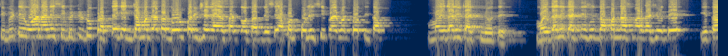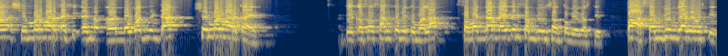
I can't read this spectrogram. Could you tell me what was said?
सीबीटी वन आणि सीबीटी टू प्रत्येक एक्झाममध्ये आता दोन परीक्षा घ्यायसारख्या होतात. जसे आपण पोलीस शिपाई म्हणतो तिथं मैदानी चाचणी होते. मैदानी चाचणी सुद्धा पन्नास मार्काची होते. इथं शंभर मार्काची नव्वद मिनिटात शंभर मार्क आहेत. ते कसं सांगतो मी तुम्हाला. समजणार नाही तरी समजून सांगतो व्यवस्थित. पहा समजून घ्या व्यवस्थित.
